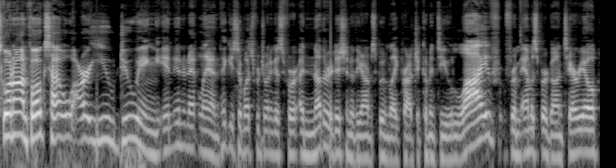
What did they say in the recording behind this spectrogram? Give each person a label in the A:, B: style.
A: What's going on, folks? How are you doing in internet land? Thank you so much for joining us for another edition of the Arms Bumanlag Project coming to you live from Amherstburg, Ontario.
